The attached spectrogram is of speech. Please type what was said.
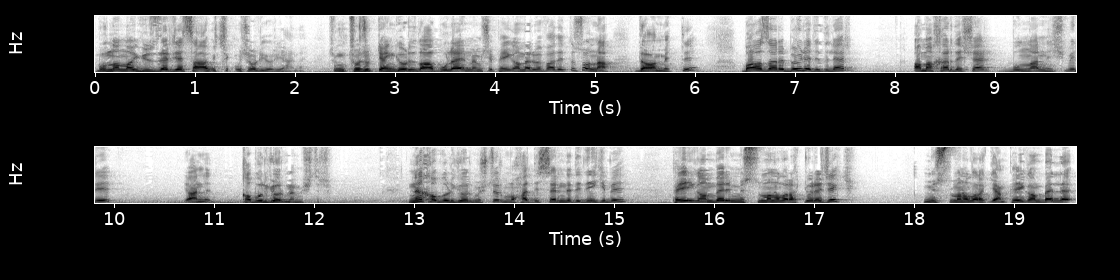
Bundan da yüzlerce sahabi çıkmış oluyor yani. Çünkü çocukken gördü daha buluğa ermemişti. Peygamber vefat etti sonra devam etti. Bazıları böyle dediler. Ama kardeşler bunların hiçbiri yani kabul görmemiştir. Ne kabul görmüştür? Muhaddislerin de dediği gibi peygamberi Müslüman olarak görecek. Müslüman olarak yani peygamberle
